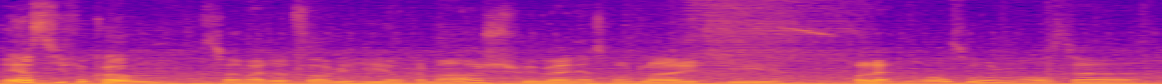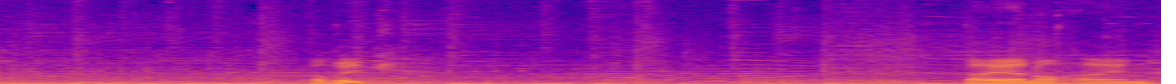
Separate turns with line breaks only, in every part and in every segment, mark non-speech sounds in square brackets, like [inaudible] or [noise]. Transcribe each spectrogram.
Herzlich willkommen zu einer weiteren Folge hier auf dem Marsch. Wir werden jetzt mal gleich die Paletten rausholen aus der Fabrik. Da ja noch ein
